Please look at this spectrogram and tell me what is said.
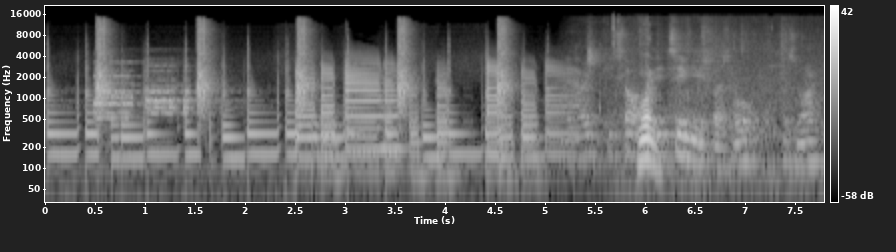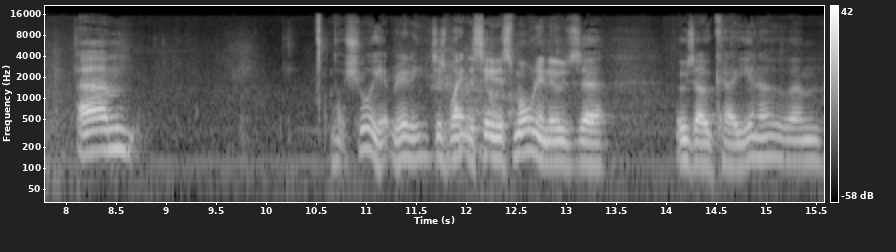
Can you start with the team news first of all tomorrow? Um, not sure yet, really. Just waiting to see this morning who's uh, who's okay. You know, um,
